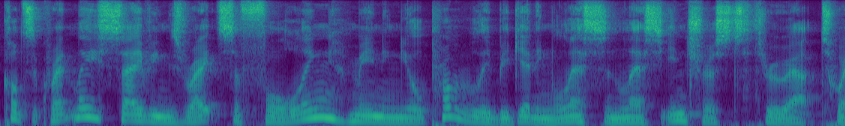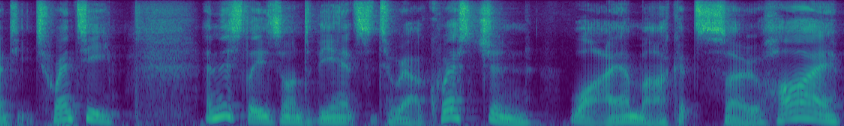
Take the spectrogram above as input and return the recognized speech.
Consequently, savings rates are falling, meaning you'll probably be getting less and less interest throughout 2020. And this leads on to the answer to our question why are markets so high?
